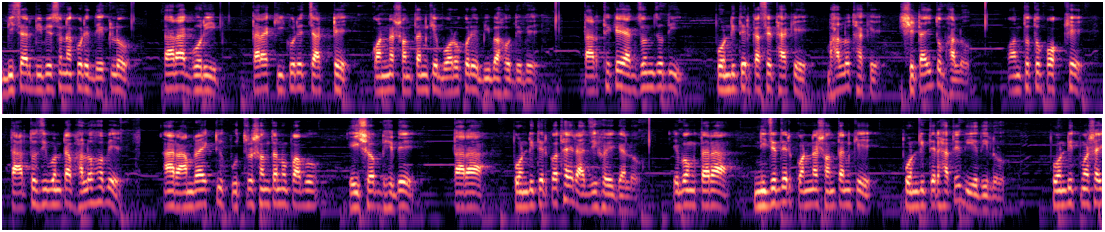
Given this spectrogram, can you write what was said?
বিচার বিবেচনা করে দেখল, তারা গরিব, তারা কি করে চারটে কন্যা সন্তানকে বড় করে বিবাহ দেবে। তার থেকে একজন যদি পণ্ডিতের কাছে থাকে, ভালো থাকে, সেটাই তো ভালো। অন্তত পক্ষে তার তো জীবনটা ভালো হবে। আর আমরা একটি পুত্র সন্তানও পাবো। এইসব ভেবে তারা পণ্ডিতের কথায় রাজি হয়ে গেল এবং তারা নিজেদের কন্যা সন্তানকে পণ্ডিতের হাতে দিয়ে দিল। পণ্ডিত মশাই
